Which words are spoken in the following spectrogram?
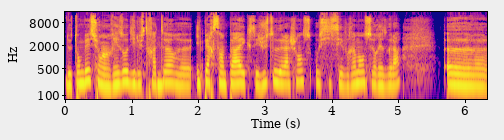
de tomber sur un réseau d'illustrateurs mm. euh, hyper sympa et que c'est juste de la chance ou si c'est vraiment ce réseau-là. Euh,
